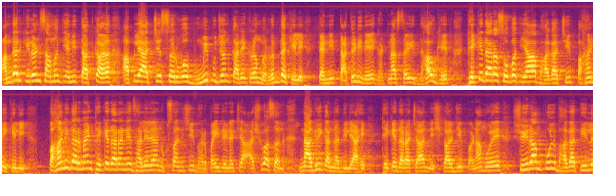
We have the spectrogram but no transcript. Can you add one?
आमदार किरण सामंत यांनी तात्काळ आपले आजचे सर्व भूमिपूजन कार्यक्रम रद्द केले. त्यांनी तातडीने घटनास्थळी धाव घेत ठेकेदारासोबत या भागाची पाहणी केली. पाहणी दरम्यान ठेकेदाराने झालेल्या नुकसानीची भरपाई देण्याचे आश्वासन नागरिकांना दिले आहे. ठेकेदाराच्या निष्काळजीपणामुळे श्रीरामपूल भागातील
